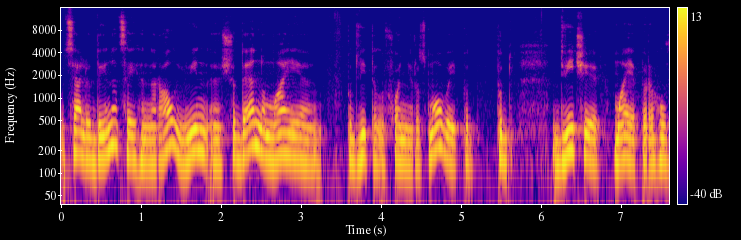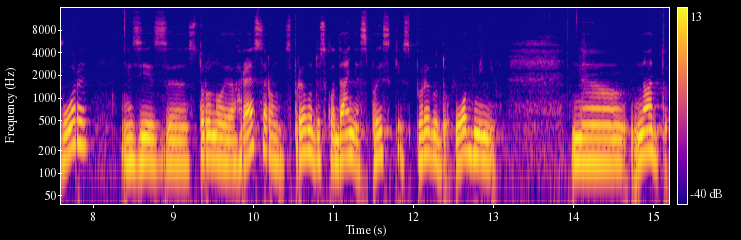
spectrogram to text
Оця людина, цей генерал, він е, щоденно має по дві телефонні розмови і по, по двічі має переговори зі з стороною агресором з приводу складання списків, з приводу обмінів. Над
